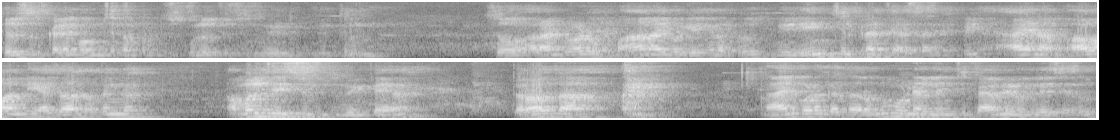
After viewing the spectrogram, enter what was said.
తెలుసు కళ్యాణ్ బాబు చిన్నప్పటి స్కూల్లో చూసిన వ్యక్తులు. సో అలాంటి వాడు ఒక మహానాయకుడు ఎగినప్పుడు మీరు ఏం చెప్పినా చేస్తానని చెప్పి ఆయన భావాన్ని యథాతథంగా అమలు చేసి చూపించిన వ్యక్తి ఆయన. తర్వాత ఆయన కూడా గత రెండు మూడు నెలల నుంచి ఫ్యామిలీ వదిలేశారు.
